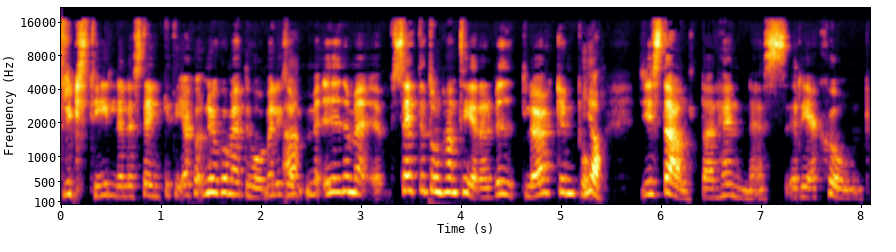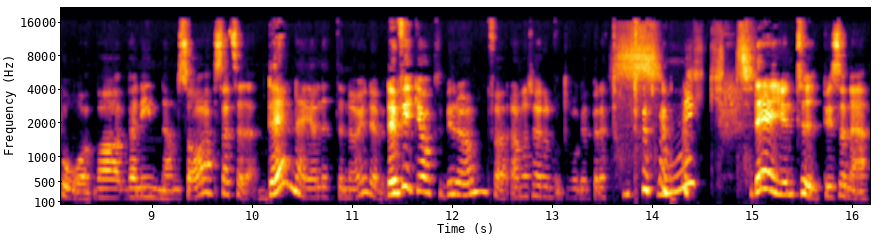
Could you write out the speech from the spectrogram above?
trycks till eller stänker till. Jag, nu kommer jag inte ihåg men liksom, ja. i det med, sättet hon hanterar vitlöken på ja. gestaltar hennes reaktion på vad väninnan sa så att säga. Den är jag lite nöjd över. Den fick jag också beröm för annars hade jag nog inte vågat berätta. Snyggt! det är ju en typisk sån här,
